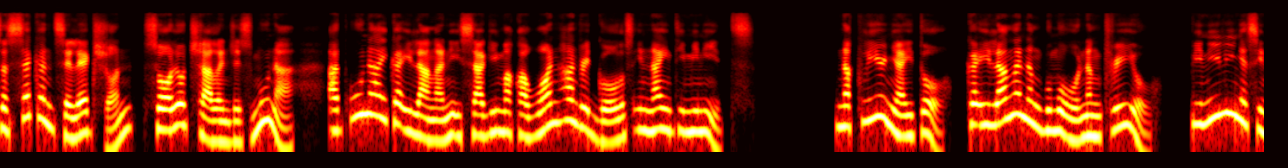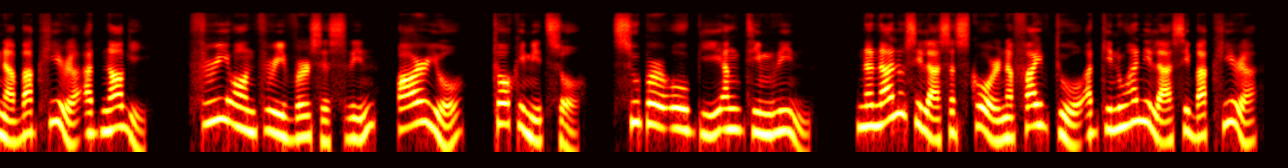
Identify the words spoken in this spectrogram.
Sa second selection, solo challenges muna, at una ay kailangan ni Isagi maka 100 goals in 90 minutes. Na-clear niya ito. Kailangan ng bumuo ng trio. Pinili niya sina Bakira at Nagi. 3 on 3 versus Rin, Aryo, Tokimitsu. Super OP ang team Rin. Nanalo sila sa score na 5-2 at kinuha nila si Bakira,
